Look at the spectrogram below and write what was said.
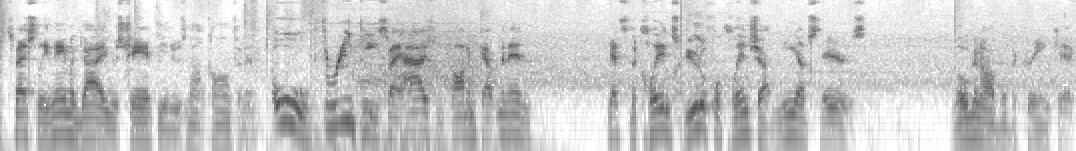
Especially name a guy who was champion who's not confident. Oh, three piece by Hash and caught him coming in. Gets the clinch, beautiful clinch up, knee upstairs. Loganov with the crane kick.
